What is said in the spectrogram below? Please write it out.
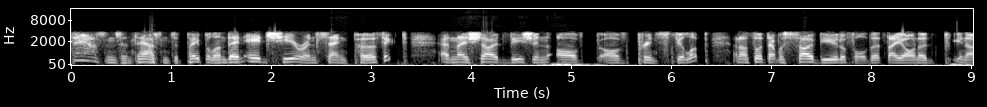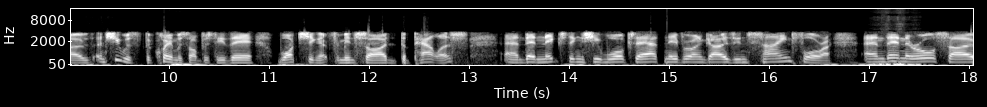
thousands and thousands of people. And then Ed Sheeran sang "Perfect," and they showed vision of of Prince Philip, and I thought that was so beautiful that they honoured, you know, and she was the Queen was obviously there watching it from inside the palace, and then next thing she walks out and everyone goes insane for her, and then there also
